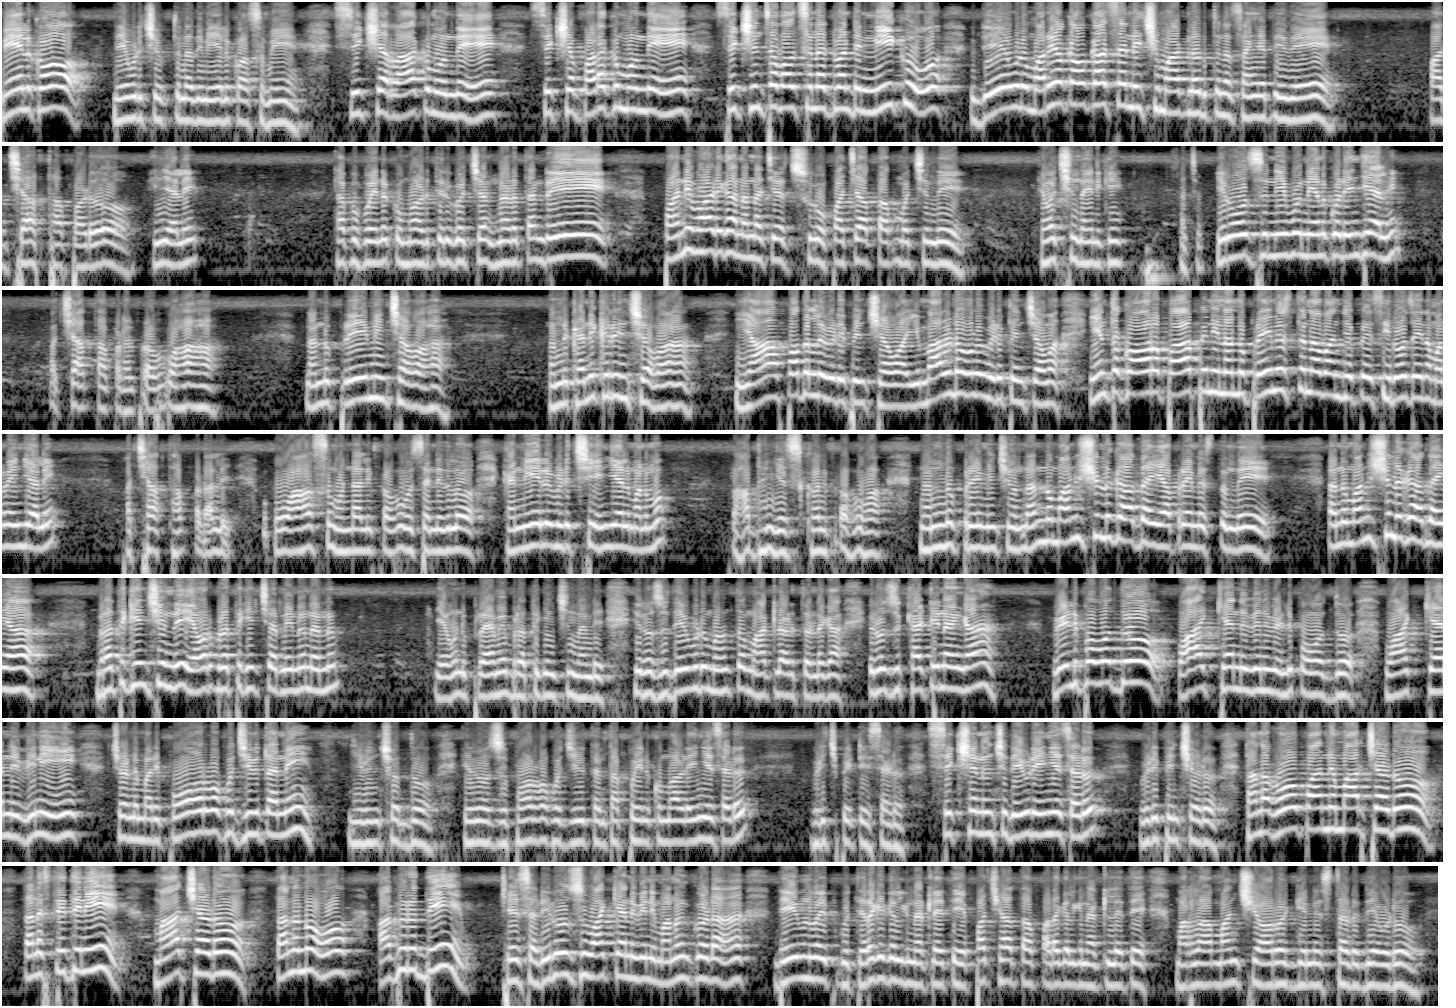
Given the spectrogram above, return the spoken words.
మేలుకో. దేవుడు చెప్తున్నది మేలు కోసమే. శిక్ష రాకముందే శిక్ష పడకముందే శిక్షించవలసినటువంటి నీకు దేవుడు మరి ఒక అవకాశాన్ని ఇచ్చి మాట్లాడుతున్న సంగతి ఇదే. పశ్చాత్తాపడు. ఏం చేయాలి? తప్పిపోయిన కుమారుడు తిరిగి వచ్చి అంటున్నాడు తండ్రి పనివాడిగా నన్ను చేర్చుకో. పశ్చాత్తాపం వచ్చింది. ఏమొచ్చింది ఆయనకి? అచ్చా. ఈరోజు నీవు నేను కూడా ఏం చేయాలి? పశ్చాత్తాపడాలి. ప్రభువా నన్ను ప్రేమించావా? నన్ను కనికరించావా? యాపదలు విడిపించావా? ఈ మరణంలో విడిపించావా? ఇంత ఘోర పాపిని నన్ను ప్రేమిస్తున్నావా అని చెప్పేసి ఈరోజైనా మనం ఏం చేయాలి? పశ్చాత్తాపడాలి. ఉపవాసం ఉండాలి ప్రభువు సన్నిధిలో. కన్నీరు విడిచి ఏం చేయాలి మనము? ప్రార్థన చేసుకోవాలి ప్రభువా నన్ను ప్రేమించు. నన్ను మనుషులు కాదయ్యా ప్రేమిస్తుంది. నన్ను మనుషులు కాదయ్యా బ్రతికించింది. ఎవరు బ్రతికించారు? నేను నన్ను? దేవుని ప్రేమే బ్రతికించిందండి. ఈరోజు దేవుడు మనతో మాట్లాడుతుండగా ఈరోజు కఠినంగా వెళ్ళిపోవద్దు. వాక్యాన్ని విని వెళ్ళిపోవద్దు. వాక్యాన్ని విని చూడండి మరి పూర్వపు జీవితాన్ని జీవించొద్దు. ఈరోజు పూర్వపు జీవితం తప్పైన కుమారుడు ఏం చేశాడు? విడిచిపెట్టేశాడు. శిక్ష నుంచి దేవుడు ఏం చేశాడు? విడిపించాడు. తన రూపాన్ని మార్చాడు. తన స్థితిని మార్చాడు. తనను అభివృద్ధి చేశాడు. ఈరోజు వాక్యాన్ని విని మనం కూడా దేవుని వైపుకు తిరగగలిగినట్లయితే పశ్చాత్తాపడగలిగినట్లయితే మరలా మంచి ఆరోగ్యాన్ని ఇస్తాడు దేవుడు.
